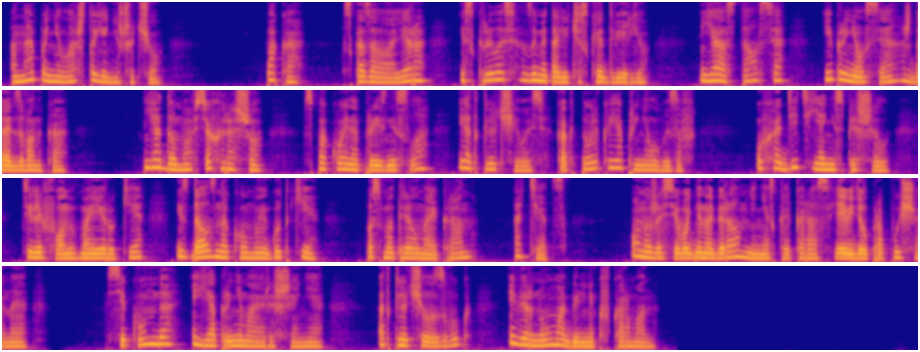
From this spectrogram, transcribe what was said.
Она поняла, что я не шучу. «Пока», — сказала Лера и скрылась за металлической дверью. Я остался и принялся ждать звонка. «Я дома, все хорошо», — спокойно произнесла и отключилась, как только я принял вызов. Уходить я не спешил. Телефон в моей руке издал знакомые гудки. Посмотрел на экран. Отец. Он уже сегодня набирал мне несколько раз, я видел пропущенные. Секунда, и я принимаю решение. Отключил звук и вернул мобильник в карман.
